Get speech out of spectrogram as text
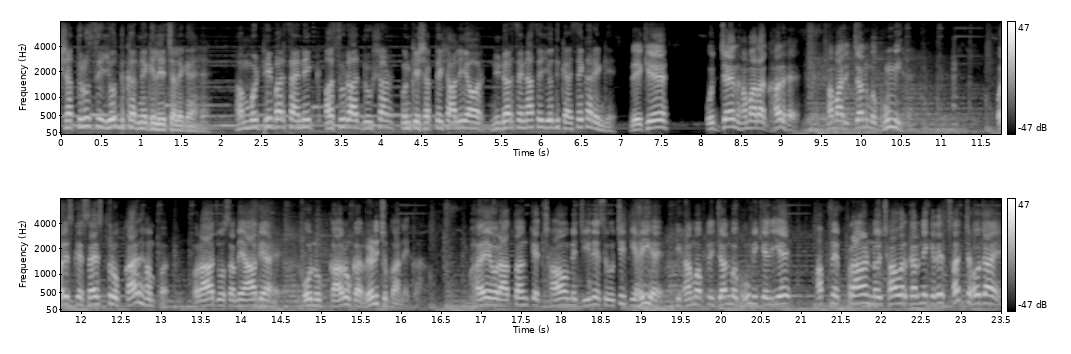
शत्रु से युद्ध करने के लिए चले गए हैं। हम मुट्ठी भर सैनिक असुराज दूषण उनकी शक्तिशाली और निडर सेना से युद्ध कैसे करेंगे? देखिए उज्जैन हमारा घर है हमारी जन्मभूमि है और इसके सहस्त्र उपकार हम पर और आज वो समय आ गया है उन उपकारों का ऋण चुकाने का। भय और आतंक के छाव में जीने से उचित यही है कि हम अपनी जन्मभूमि के लिए अपने प्राण न्यौछावर करने के लिए सज्ज हो जाएँ।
